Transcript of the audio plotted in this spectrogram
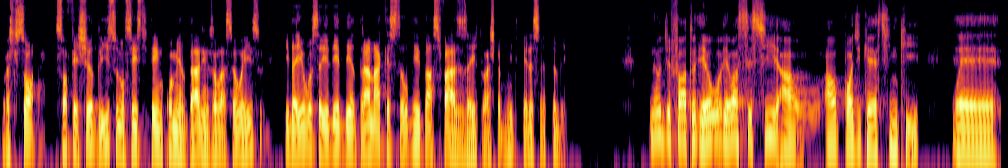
Eu acho que só, só fechando isso, não sei se tu tem um comentário em relação a isso, e daí eu gostaria de, de entrar na questão de, das fases aí, que eu acho que é muito interessante também. Não, de fato, eu, eu assisti ao, ao podcast em que é,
